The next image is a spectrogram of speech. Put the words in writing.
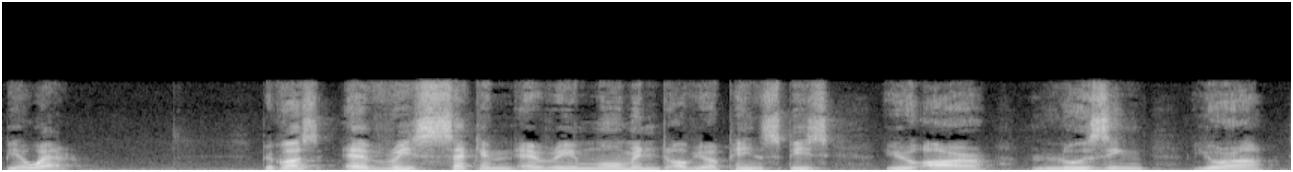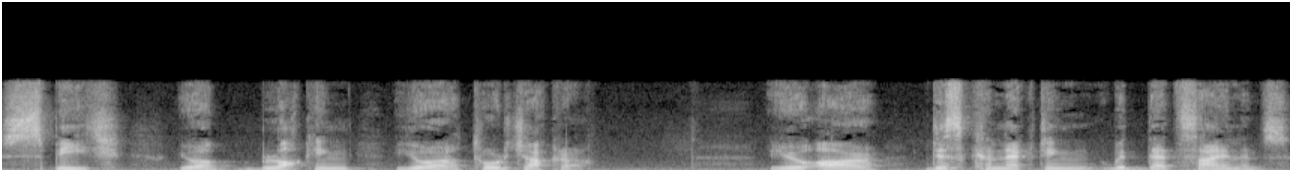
be aware. Because every second, every moment of your pain speech, you are losing your speech. You are blocking your throat chakra. You are disconnecting with that silence.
